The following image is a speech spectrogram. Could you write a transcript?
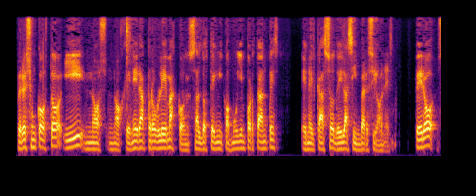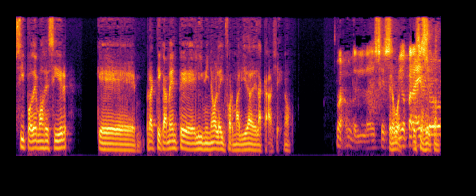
pero es un costo y nos, nos genera problemas con saldos técnicos muy importantes en el caso de las inversiones. Pero sí podemos decir que prácticamente eliminó la informalidad de la calle, ¿no? Bueno, se sirvió para eso.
